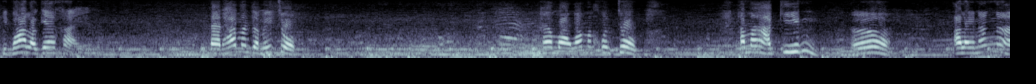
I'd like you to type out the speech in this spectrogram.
ผิดพลาดเราแก้ไข แต่ถ้ามันจะไม่จบ แพลมองว่ามันควรจบทำมาหากิน เออ อะไรนักหนา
